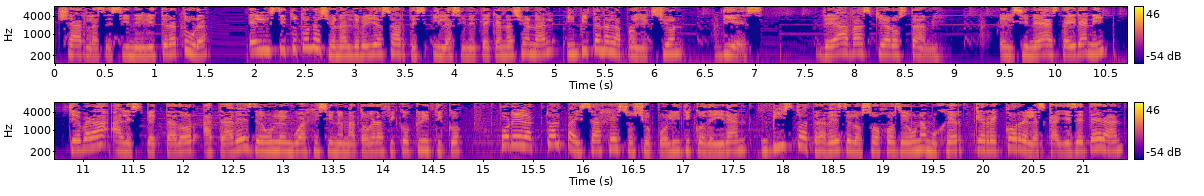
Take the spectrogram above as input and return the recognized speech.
Charlas de Cine y Literatura, el Instituto Nacional de Bellas Artes y la Cineteca Nacional invitan a la proyección 10 de Abbas Kiarostami. El cineasta iraní llevará al espectador a través de un lenguaje cinematográfico crítico por el actual paisaje sociopolítico de Irán visto a través de los ojos de una mujer que recorre las calles de Teherán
